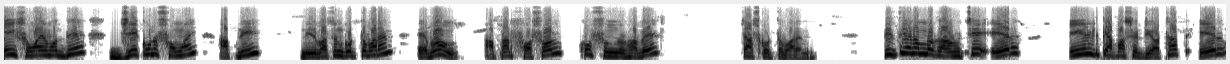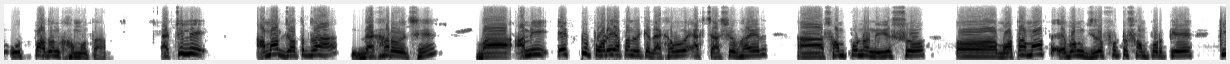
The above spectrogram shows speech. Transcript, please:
এই সময়ের মধ্যে যে কোনো সময় আপনি নির্বাচন করতে পারেন এবং আপনার ফসল খুব সুন্দরভাবে চাষ করতে পারেন। তৃতীয় নম্বর কারণ হচ্ছে এর ইল্ড ক্যাপাসিটি অর্থাৎ এর উৎপাদন ক্ষমতা। অ্যাকচুয়ালি আমার যতটা দেখা রয়েছে বা আমি একটু পরে আপনাদেরকে দেখাবো এক চাষি ভাইয়ের সম্পূর্ণ নিজস্ব মতামত এবং জিরো ফুটো সম্পর্কে কি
